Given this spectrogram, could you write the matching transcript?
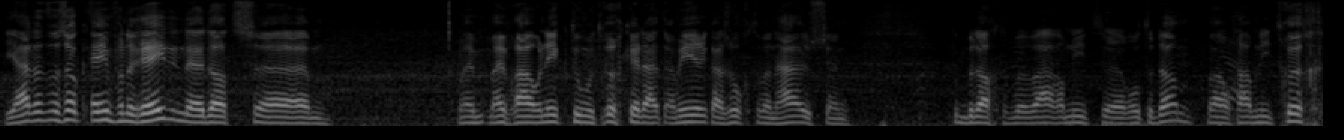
ja, dat was ook een van de redenen dat ehm, mijn, mijn vrouw en ik toen we terugkeerden uit Amerika zochten we een huis. En toen bedachten we waarom niet Rotterdam, waarom Ja. gaan we niet terug?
